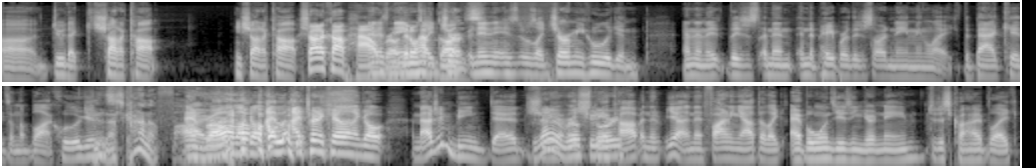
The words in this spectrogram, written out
uh dude that shot a cop. He shot a cop. Shot a cop. How, and his bro? name They don't was have like Jer- guns. and then his, it was like Jeremy Hooligan. And then they, they just and then in the paper they just started naming like the bad kids on the block hooligans. Dude, that's kind of fire. and bro, I'm not gonna, I, I turn to Kayla and I go, imagine being dead, that shooting, a like, real shooting story? a cop, and then yeah, and then finding out that like everyone's using your name to describe like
